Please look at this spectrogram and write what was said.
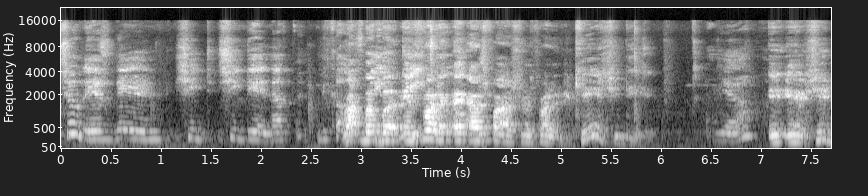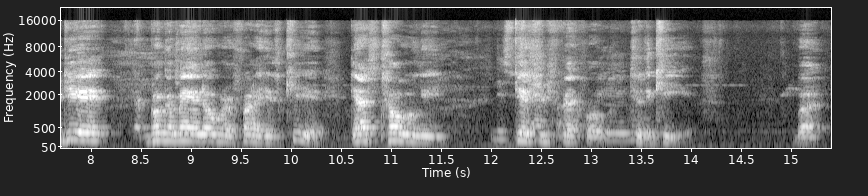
to this, then she she did nothing because right? But but in front of, it. as far as in front of the kids, she did. yeah. If, if she did bring a man over in front of his kid, that's totally disrespectful to the mm-hmm. kids. But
